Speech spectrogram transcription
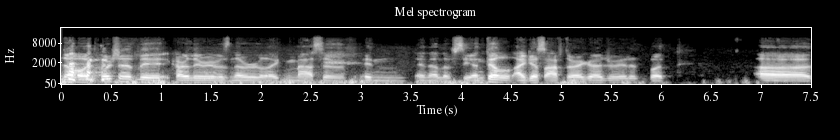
no, unfortunately, Carly Rae was never like massive in in LFC until I guess after I graduated. But uh,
